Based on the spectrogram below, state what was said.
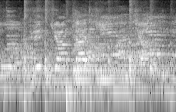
五岳庄的金江。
